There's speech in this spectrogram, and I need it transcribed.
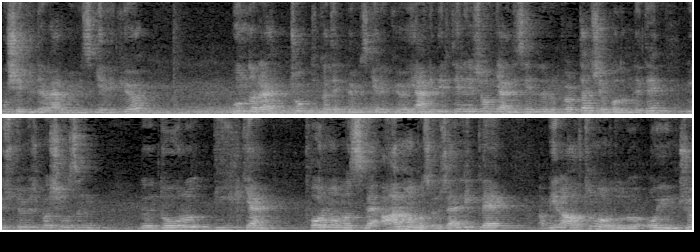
bu şekilde vermemiz gerekiyor. Bunlara çok dikkat etmemiz gerekiyor. Yani bir televizyon geldi seninle röportaj yapalım dedi. Üstümüz başımızın e, doğru değilken formamız ve armamız özellikle bir altın ordulu oyuncu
